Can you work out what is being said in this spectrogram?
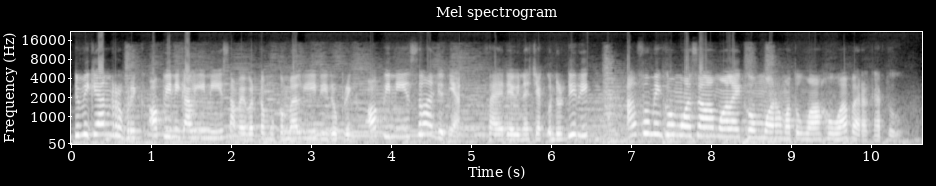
Demikian rubrik opini kali ini. Sampai bertemu kembali di rubrik opini selanjutnya. Saya Dewi Najak undur diri. Assalamualaikum warahmatullahi wabarakatuh.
